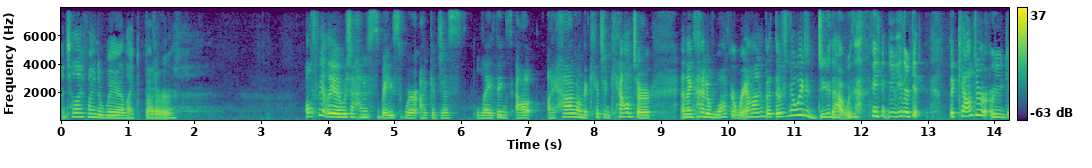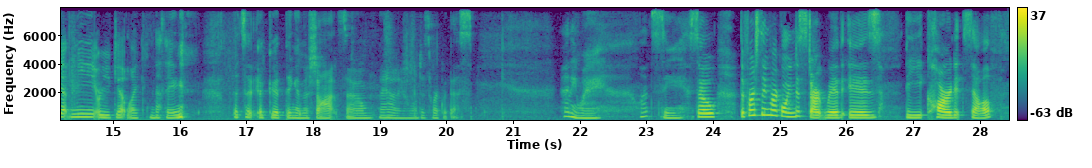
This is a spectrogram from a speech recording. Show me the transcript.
until I find a way I like better. ultimately, I wish I had a space where I could just lay things out I have on the kitchen counter and then kind of walk around. But there's no way to do that without you either get the counter or you get me or you get like nothing. That's a, a good thing in the shot. So I don't know. We'll just work with this. Anyway, let's see. So the first thing we're going to start with is the card itself.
